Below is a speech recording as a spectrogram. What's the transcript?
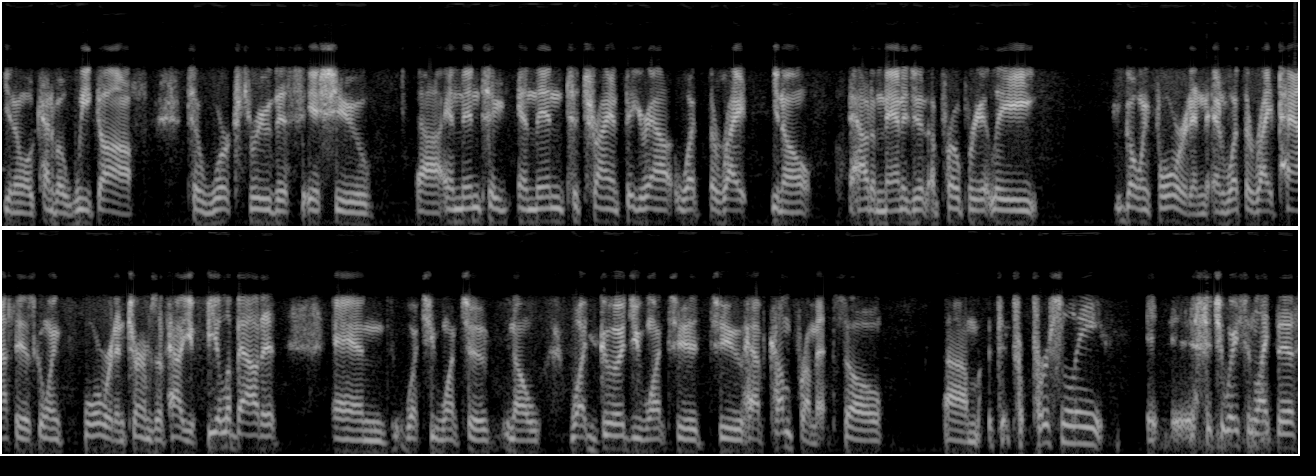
you know, kind of a week off to work through this issue, uh, and then to and then to try and figure out what the right, you know, how to manage it appropriately going forward, and, and what the right path is going forward in terms of how you feel about it, and what you want to, you know, what good you want to to have come from it. So, um, to, personally, it, a situation like this,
